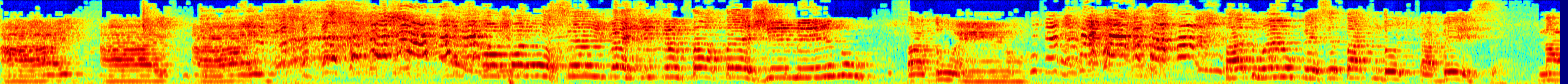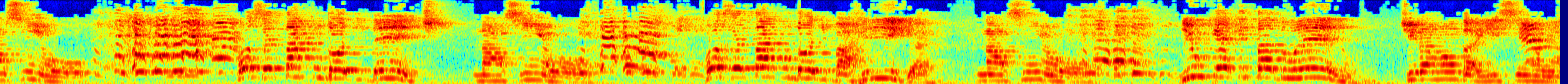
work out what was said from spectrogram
Ai, ai, ai. Rapaz, você ao invés de cantar até gemendo, tá doendo. Tá doendo o quê? Você tá com dor de cabeça? Não, senhor. Você tá com dor de dente? Não, senhor. Você tá com dor de barriga? Não, senhor. E o que é que tá doendo? Tira a mão daí, senhor.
